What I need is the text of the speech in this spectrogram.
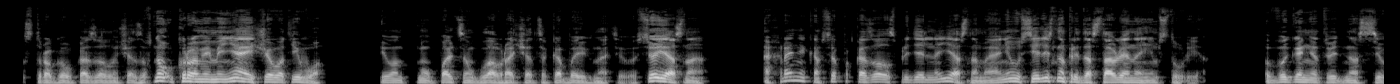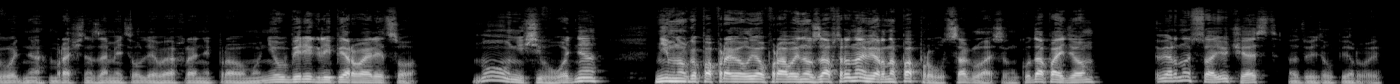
— строго указал Унчазов. «Ну, кроме меня, еще вот его». И он ткнул пальцем в главврача ЦКБ Игнатьева. «Все ясно?» Охранникам все показалось предельно ясным, и они уселись на предоставленные им стулья. «Выгонят ведь нас сегодня», — мрачно заметил левый охранник правому. «Не уберегли первое лицо». «Ну, не сегодня». Немного поправил его правый, но завтра, наверное, попрут, согласен. Куда пойдем? Вернусь в свою часть, ответил первый.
